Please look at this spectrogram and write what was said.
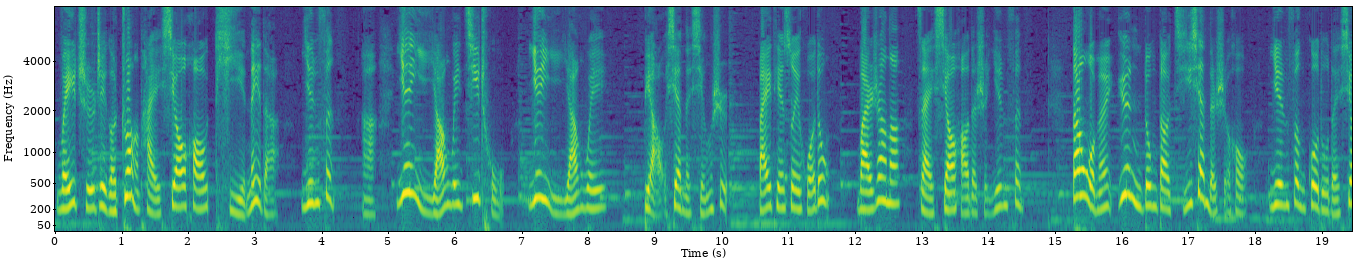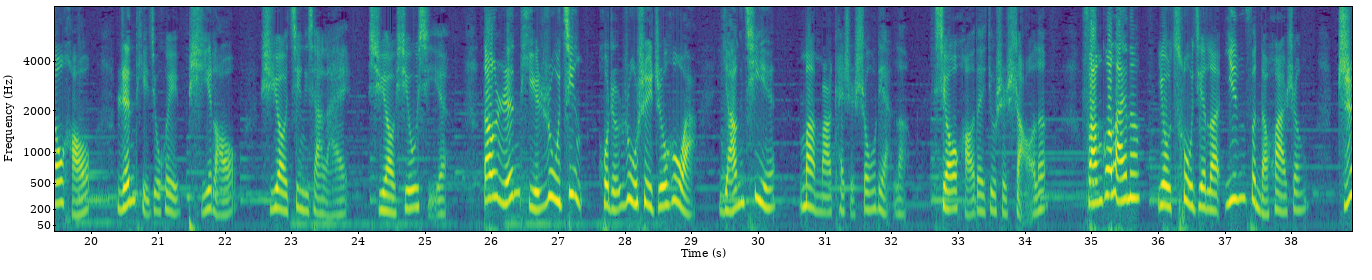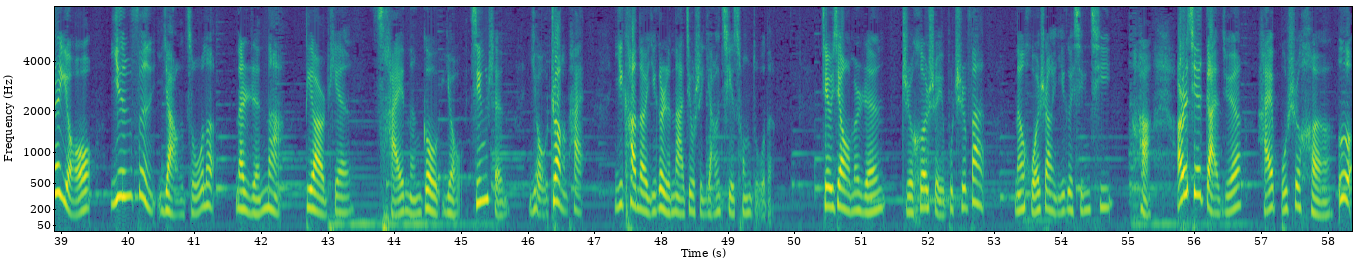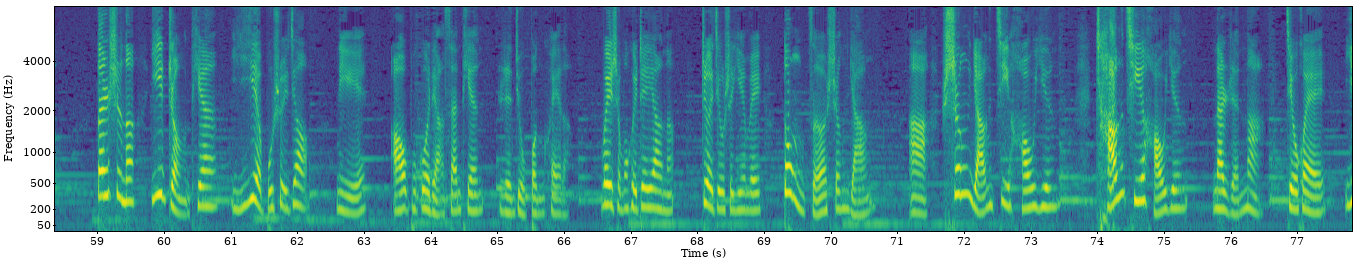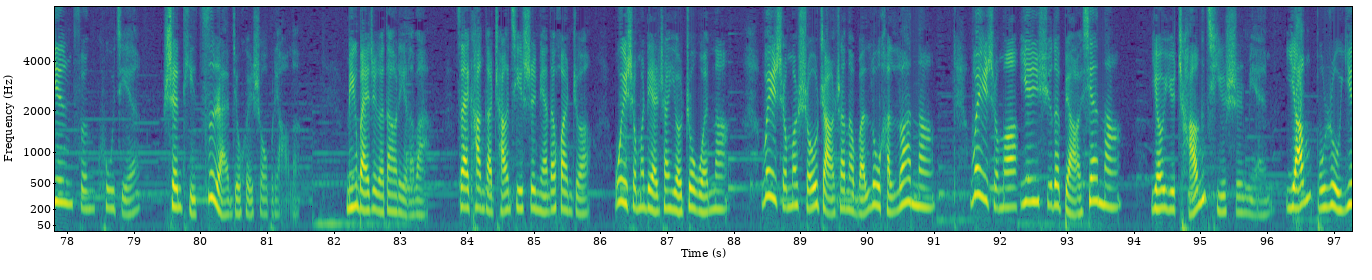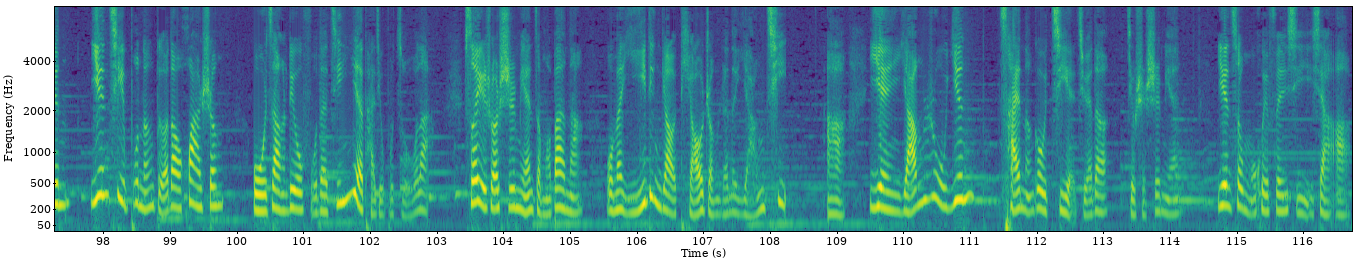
维持这个状态，消耗体内的阴分啊。阴以阳为基础，阴以阳为表现的形式。白天所以活动，晚上呢在消耗的是阴分。当我们运动到极限的时候。阴分过度的消耗，人体就会疲劳，需要静下来，需要休息。当人体入静或者入睡之后啊，阳气慢慢开始收敛了，消耗的就是少了。反过来呢，又促进了阴分的化生。只有阴分养足了，那人呐，第二天才能够有精神、有状态。一看到一个人呐，就是阳气充足的，就像我们人只喝水不吃饭，能活上一个星期，哈，而且感觉还不是很饿。但是呢，一整天一夜不睡觉，你熬不过两三天，人就崩溃了。为什么会这样呢？这就是因为动则生阳，啊，生阳即耗阴，长期耗阴，那人呐。就会阴分枯竭，身体自然就会受不了了。明白这个道理了吧？再看看长期失眠的患者，为什么脸上有皱纹呢？为什么手掌上的纹路很乱呢？为什么阴虚的表现呢？由于长期失眠，阳不入阴，阴气不能得到化生，五脏六腑的津液它就不足了。所以说失眠怎么办呢？我们一定要调整人的阳气，啊，引阳入阴，才能够解决的就是失眠。因此，我们会分析一下啊，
